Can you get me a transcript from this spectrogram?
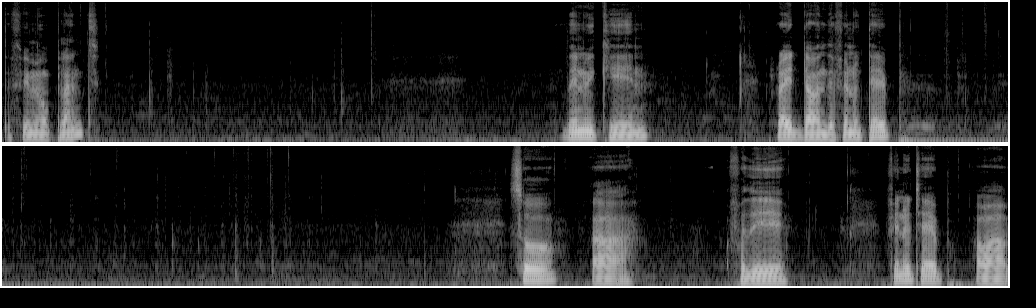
the female plant then we can write down the phenotype so uh, for the phenotype our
